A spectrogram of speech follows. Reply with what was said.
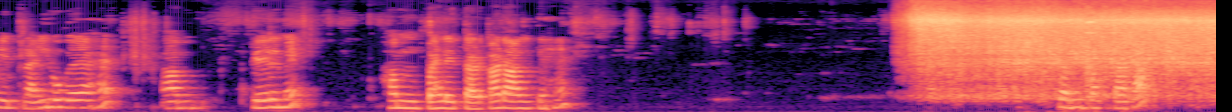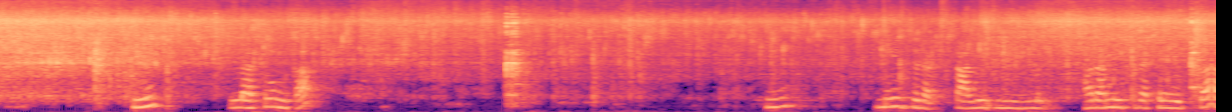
ये फ्राई हो गया है। अब तेल में हम पहले तड़का डालते हैं करी पत्ता का फिर लहसुन का। मिर्च रख, काली हरा मिर्च रखें इसका।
